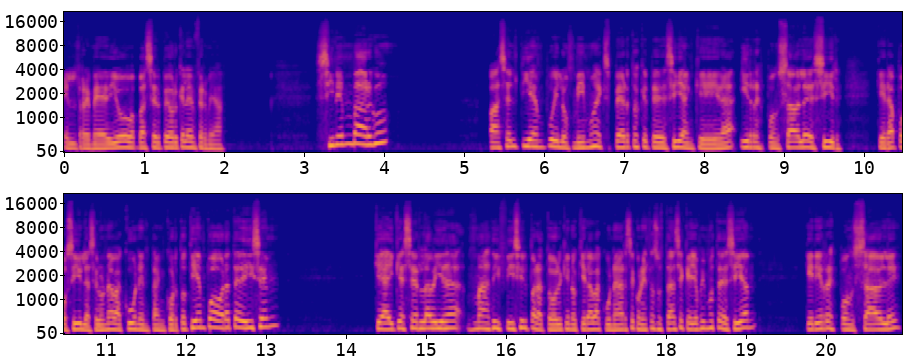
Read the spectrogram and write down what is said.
el remedio va a ser peor que la enfermedad. Sin embargo, pasa el tiempo y los mismos expertos que te decían que era irresponsable decir que era posible hacer una vacuna en tan corto tiempo, ahora te dicen que hay que hacer la vida más difícil para todo el que no quiera vacunarse con esta sustancia que ellos mismos te decían que era irresponsable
